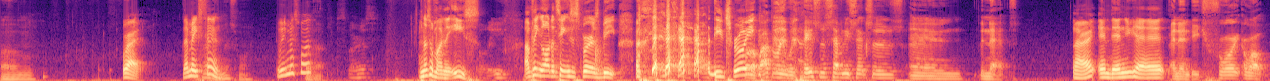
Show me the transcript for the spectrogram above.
Um, right. That makes I ten. missed. Did we miss one? Spurs. I'm about in the East. Oh, the East. I'm thinking all the teams the Spurs beat. Detroit. Well, I thought it was Pacers, 76ers, and the Nets. All right, and then you had And then Detroit, well,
